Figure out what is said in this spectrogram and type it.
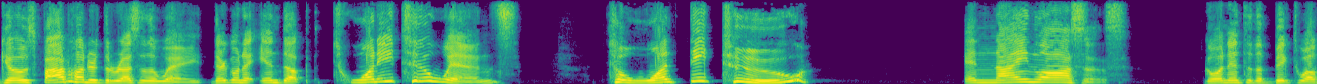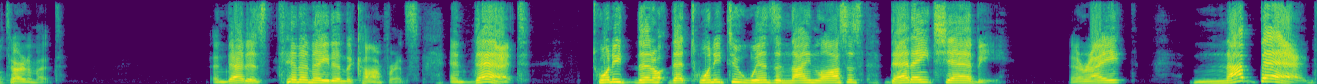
goes 500 the rest of the way, they're going to end up 22 wins to 22 and nine losses going into the Big 12 tournament. And that is 10 and 8 in the conference. And that 20 that that 22 wins and 9 losses, that ain't shabby. All right? Not bad.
